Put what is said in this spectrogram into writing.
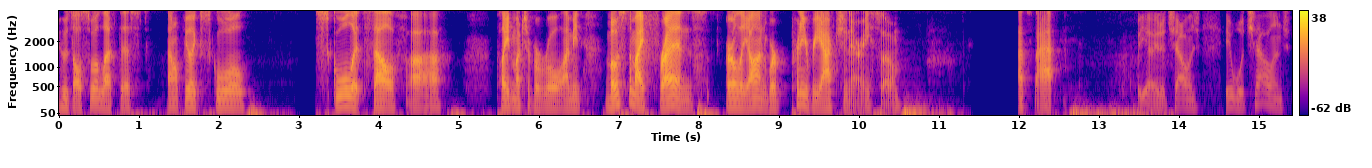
who's also a leftist. I don't feel like school school itself uh, played much of a role. I mean, most of my friends early on were pretty reactionary, so that's that. But yeah, it'll challenge. It will challenge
